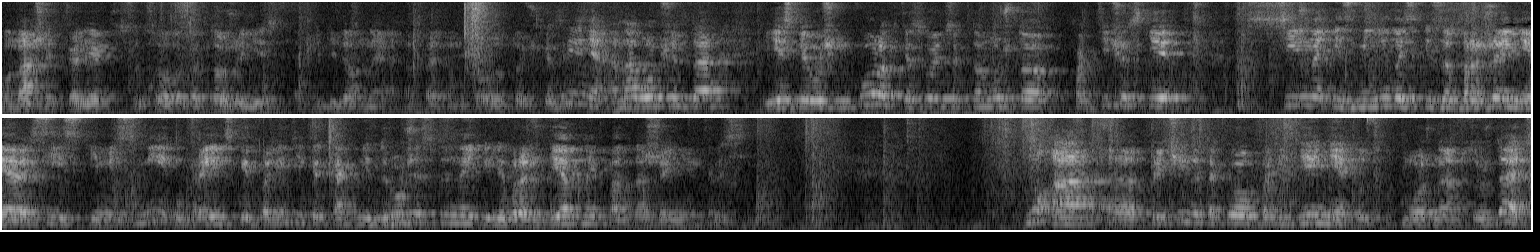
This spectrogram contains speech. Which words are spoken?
У наших коллег-социологов тоже есть определенная по этому поводу точка зрения. Она, в общем-то, если очень коротко, сводится к тому, что фактически сильно изменилось изображение российскими СМИ украинской политики как недружественной или враждебной по отношению к России. Ну а э, причины такого поведения тут можно обсуждать.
